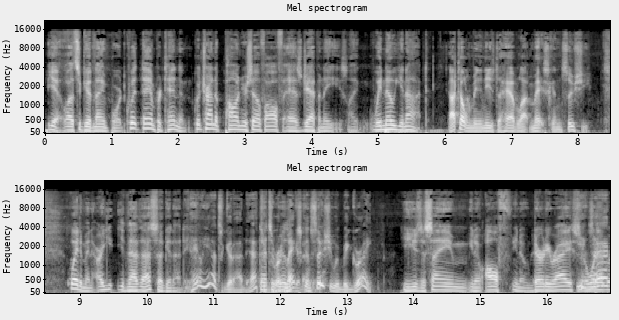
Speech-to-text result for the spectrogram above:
Yeah, well, that's a good name for it. Quit damn pretending. Quit trying to pawn yourself off as Japanese. Like we know you're not. I told him he needs to have like Mexican sushi. Wait a minute. Are you? That, that's a good idea. Hell yeah, it's a good idea. That's, That's a a, great, really good Mexican sushi would be great. You use the same, you know, off, you know, dirty rice or whatever,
